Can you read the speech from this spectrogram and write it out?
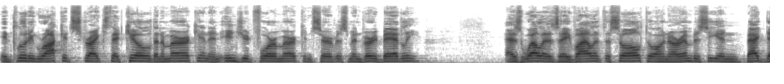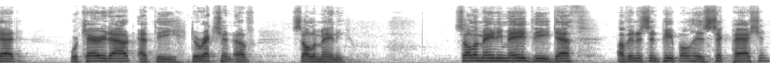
including rocket strikes that killed an American and injured four American servicemen very badly, as well as a violent assault on our embassy in Baghdad, were carried out at the direction of Soleimani. Soleimani made the death of innocent people his sick passion,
